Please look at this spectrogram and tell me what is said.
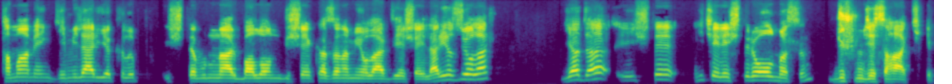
tamamen gemiler yakılıp işte bunlar balon bir şey kazanamıyorlar diye şeyler yazıyorlar. ya da işte hiç eleştiri olmasın düşüncesi hakim.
